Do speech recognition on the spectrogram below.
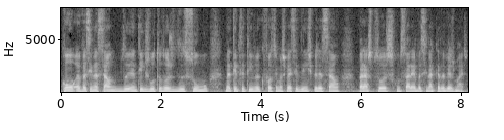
com a vacinação de antigos lutadores de sumo, na tentativa que fosse uma espécie de inspiração para as pessoas começarem a vacinar cada vez mais.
